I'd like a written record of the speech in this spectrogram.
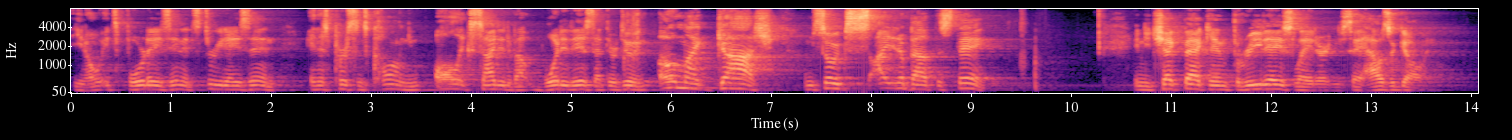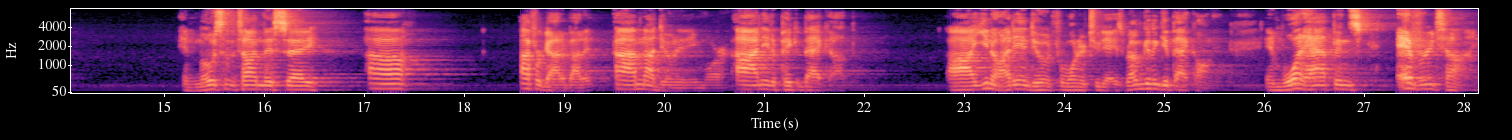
you know, it's four days in, it's three days in, and this person's calling you all excited about what it is that they're doing. Oh my gosh, I'm so excited about this thing. And you check back in three days later and you say, How's it going? And most of the time they say, Uh, I forgot about it. I'm not doing it anymore. I need to pick it back up. Uh, you know, I didn't do it for one or two days, but I'm going to get back on it. And what happens every time?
